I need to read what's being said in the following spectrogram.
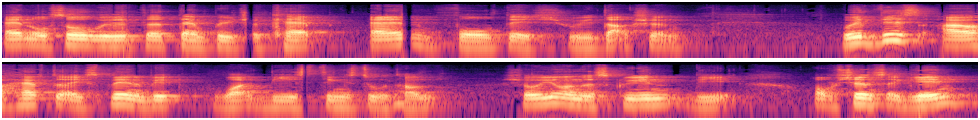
and also with the temperature cap and voltage reduction. With this, I'll have to explain a bit what these things do. Now, show you on the screen the options again.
